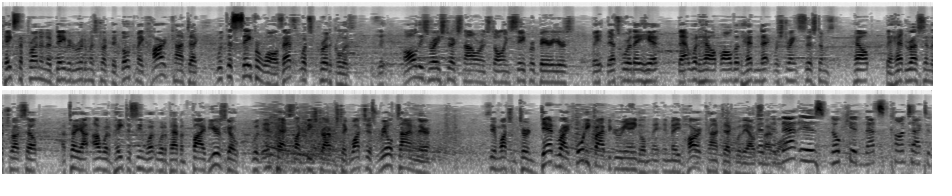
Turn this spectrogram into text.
takes the front end of David Reutimann's truck. They both make hard contact with the safer walls. That's what's critical. Is, is that all these racetracks now are installing safer barriers. They, that's where they hit. That would help. All the head and neck restraint systems help. The headrests in the trucks help. I tell you, I, I would have hated to see what would have happened five years ago with impacts like these drivers take. Watch this real time there. See him watch him turn dead right, 45 degree angle, and made hard contact with the And, outside and wall. that is no kidding. That's contacted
